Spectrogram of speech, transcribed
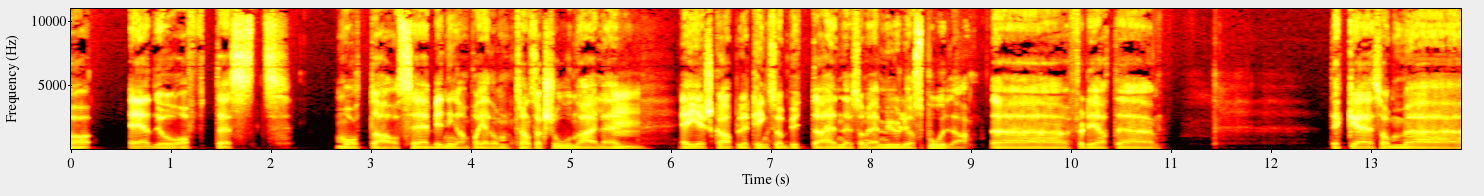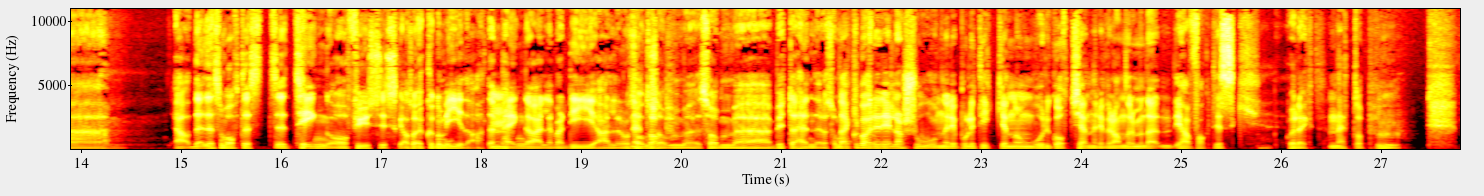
er det jo oftest måter å se bindingene på gjennom transaksjoner eller eierskap eller ting som bytter hender som er mulig å spore. da. Uh, fordi at det, det er ikke som eh, ja, det, det er som oftest ting og fysisk, altså økonomi, da. Det er penger eller verdier eller noe sånt som, som uh, bytter hender. Som, Det er ikke bare relasjoner i politikken om hvor godt kjenner de hverandre, men det er, de har faktisk korrekt. Nettopp.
